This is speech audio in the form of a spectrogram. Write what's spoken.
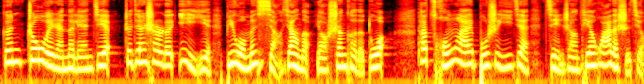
跟周围人的连接这件事儿的意义，比我们想象的要深刻的多。它从来不是一件锦上添花的事情，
